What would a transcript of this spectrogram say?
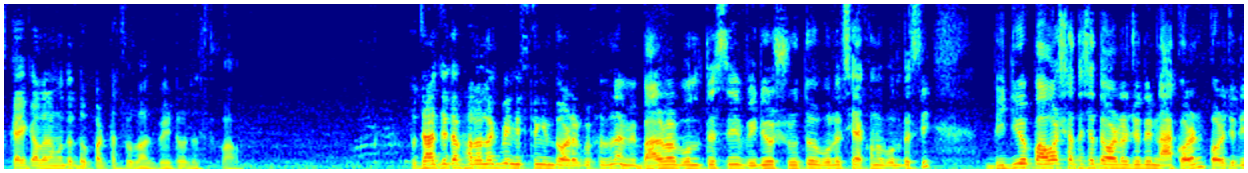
স্কাই কালারের মধ্যে দোপাট্টা চলে আসবে, এটাও জাস্ট পাও তো যার যেটা ভালো লাগবে ইনস্ট্যান্ট কিন্তু অর্ডার করে ফেলবেন আমি বারবার বলতেছি ভিডিওর শুরুতেও বলেছি এখনও বলতেছি। ভিডিও পাওয়ার সাথে সাথে অর্ডার যদি না করেন, পরে যদি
